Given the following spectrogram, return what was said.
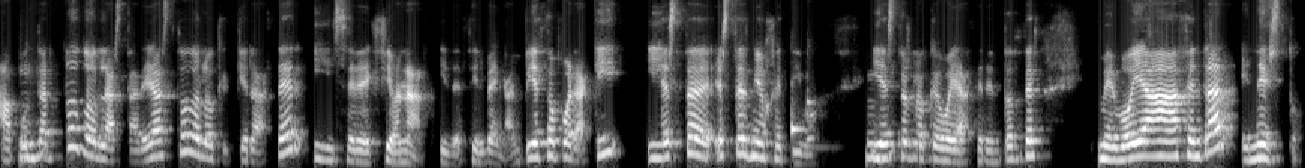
apuntar todas las tareas, todo lo que quiero hacer y seleccionar y decir, venga, empiezo por aquí y este, este es mi objetivo y esto es lo que voy a hacer. Entonces, me voy a centrar en esto.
